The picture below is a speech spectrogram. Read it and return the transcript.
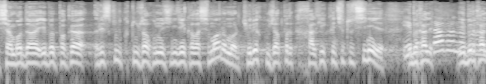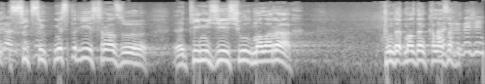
Шамбада ебір пока республика тузахуны синден калашмарымар, тюрех кужапыр халки конституцияне. Ебір хал ебір хал бұрындан. сиксек месперде сразу темизе сюл маларах. Кунда малдан калазах. Э, көмегі.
